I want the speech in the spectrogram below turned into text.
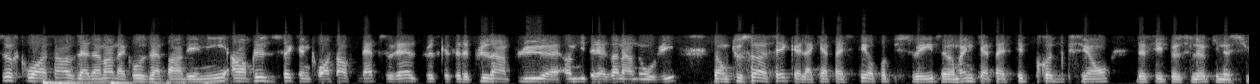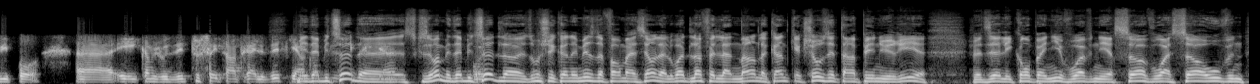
surcroissance de la demande à cause de la pandémie, en plus du fait qu'il y a une croissance naturelle puisque c'est de plus en plus euh, omniprésent dans nos vies. Donc, tout ça a fait que la capacité n'a pas pu suivre. C'est vraiment une capacité de production de ces puces-là qui ne suit pas. Euh, et comme je vous dis, tout ça est centralisé. Ce qui mais d'habitude, euh, excusez-moi, mais d'habitude, là, moi, je suis économiste de formation, la loi de l'offre et de la demande, là, quand quelque chose est en pénurie, euh, je veux dire, les compagnies voient venir ça, voient ça, ouvrent une, tu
